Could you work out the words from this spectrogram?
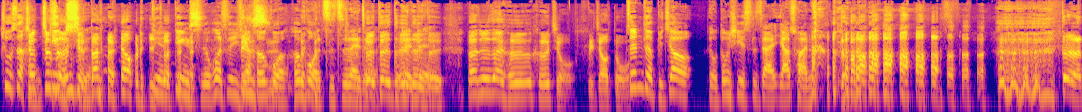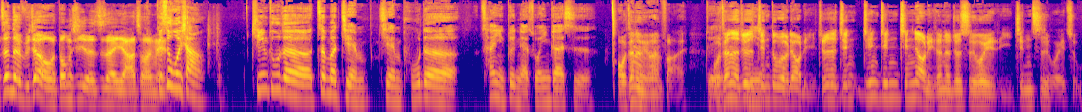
就是很就就是很简单的料理，定定时或是一些和果和果子之类的，对对对对对。但就是在喝喝酒比较多，真的比较有东西是在压川啊。对了，真的比较有东西的是在压川。可是我想，京都的这么简简朴的餐饮，对你来说应该是，我真的没办法哎。我真的就是京都的料理，就是京京京京料理，真的就是会以精致为主，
